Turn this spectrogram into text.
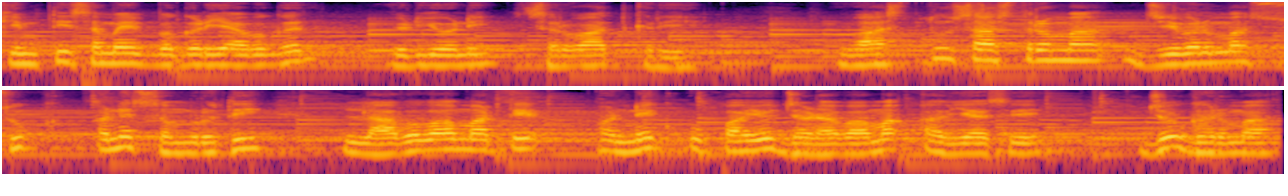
કિંમતી સમય બગડ્યા વગર વિડીયોની શરૂઆત કરીએ. વાસ્તુશાસ્ત્રમાં જીવનમાં સુખ અને સમૃદ્ધિ લાવવા માટે અનેક ઉપાયો જણાવવામાં આવ્યા છે. જો ઘરમાં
